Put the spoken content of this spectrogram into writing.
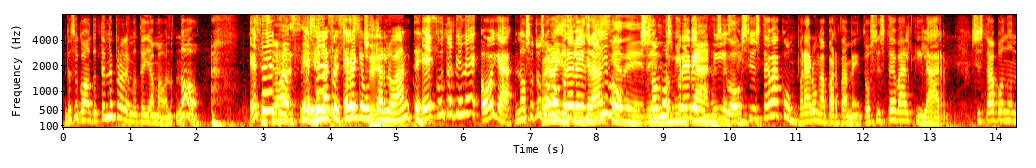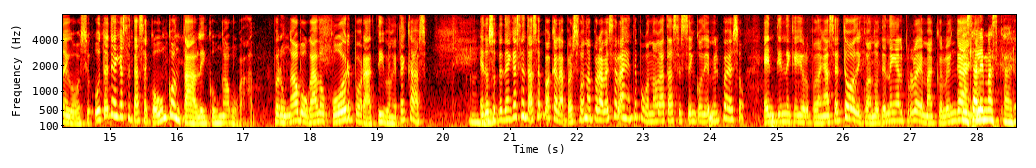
Entonces, cuando tú tienes problemas, usted llama a uno. No. Ese es el, pro- ese Es el el- asesor, hay que Sí. buscarlo antes. es que usted tiene, oiga, nosotros Pero somos preventivos. de- somos preventivos. así. Si usted va a comprar un apartamento, si usted va a alquilar, si usted va a poner un negocio, usted tiene que sentarse con un contable y con un abogado, pero un abogado corporativo en este caso. Entonces usted tiene que sentarse para que la persona, pero a veces la gente, porque no gastarse 5 o 10 mil pesos, entienden que ellos lo pueden hacer todo y cuando tienen el problema que lo engañan, Te sale más caro.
